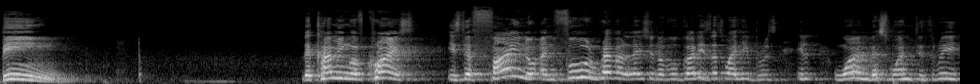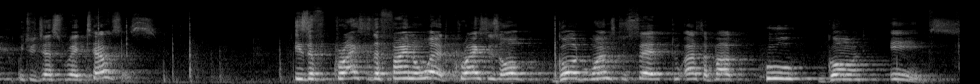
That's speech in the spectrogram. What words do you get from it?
being. The coming of Christ is the final and full revelation of who God is. That's why Hebrews 1, verse 1 to 3, which we just read, tells us is the, Christ is the final word. Christ is all God wants to say to us about who God is.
